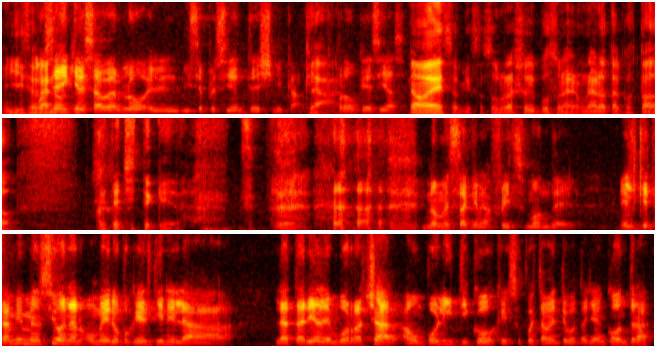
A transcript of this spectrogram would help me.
y si alguien quiere saberlo, el vicepresidente de Jimmy Carter. Claro. Perdón, ¿qué decías? No, eso que hizo, subrayó y puso una, una nota al costado. Este chiste queda. no me saquen a Fritz Mondale. El que también mencionan, Homero, porque él tiene la, la tarea de emborrachar a un político que supuestamente votaría en contra.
